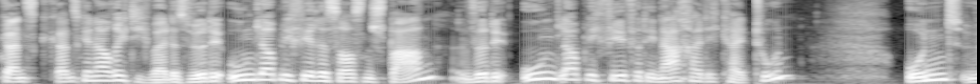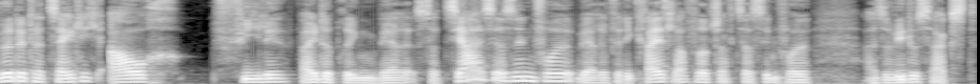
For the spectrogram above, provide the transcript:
Ganz, ganz genau richtig, weil das würde unglaublich viel Ressourcen sparen, würde unglaublich viel für die Nachhaltigkeit tun und würde tatsächlich auch viele weiterbringen. Wäre sozial sehr sinnvoll, wäre für die Kreislaufwirtschaft sehr sinnvoll. Also wie du sagst,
